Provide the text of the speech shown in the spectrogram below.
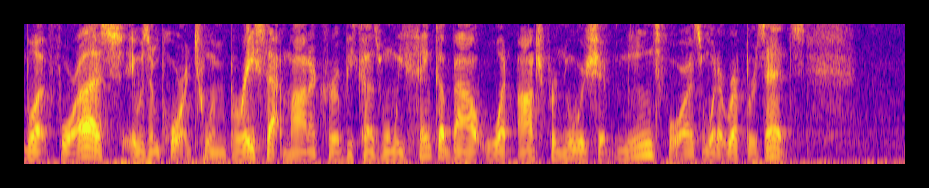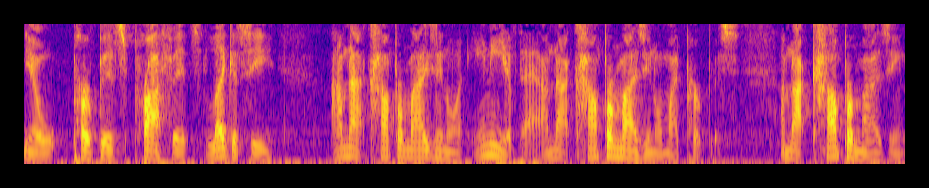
but for us, it was important to embrace that moniker because when we think about what entrepreneurship means for us and what it represents, you know, purpose, profits, legacy, I'm not compromising on any of that. I'm not compromising on my purpose. I'm not compromising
